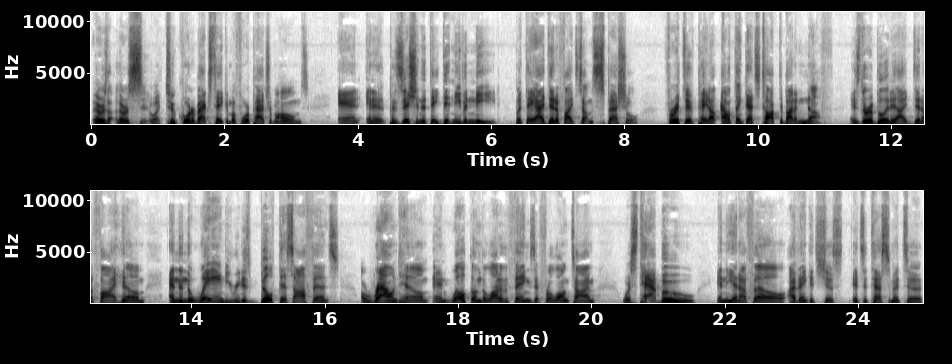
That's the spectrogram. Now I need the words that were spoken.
There was there was what two quarterbacks taken before Patrick Mahomes, and in a position that they didn't even need, but they identified something special for it to have paid off. I don't think that's talked about enough. Is their ability to identify him, and then the way Andy Reid has built this offense around him and welcomed a lot of the things that for a long time was taboo in the NFL. I think it's just it's a testament to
